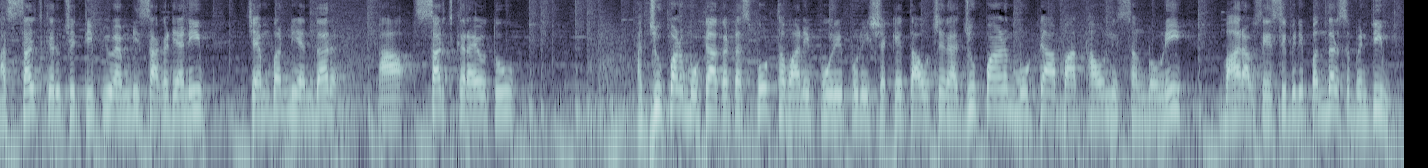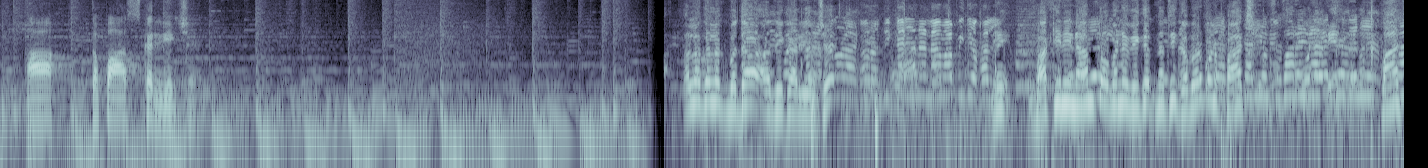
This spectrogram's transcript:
આ સર્ચ કર્યું છે. ટીપીઓ એમડી સાગઠિયાની ચેમ્બરની અંદર આ સર્ચ કરાયું હતું. હજુ પણ મોટા ઘટસ્ફોટ થવાની પૂરેપૂરી શક્યતાઓ છે અને હજુ પણ મોટા માથાઓની સંડોવણી બહાર આવશે. એસીબીની પંદર સભ્યની ટીમ આ તપાસ કરી રહી છે. અલગ અલગ બધા અધિકારીઓ છે. અધિકારીના નામ આપી દો ખાલી. નહીં, બાકીની નામ તો મને વિગત નથી ખબર પણ પાંચ પાંચ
